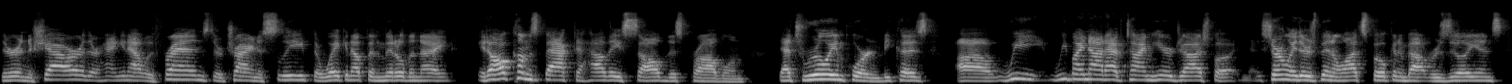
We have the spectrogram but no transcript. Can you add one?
they're in the shower they're hanging out with friends they're trying to sleep they're waking up in the middle of the night it all comes back to how they solve this problem that's really important because uh, we we might not have time here, Josh, but certainly there's been a lot spoken about resilience.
